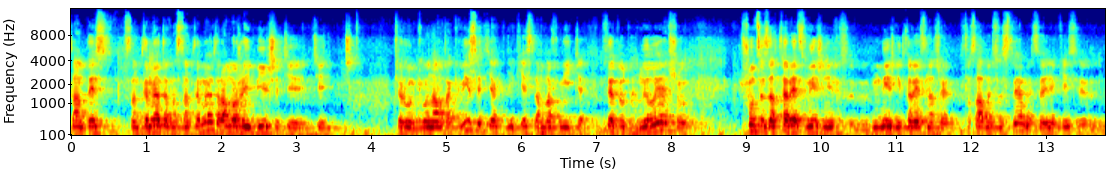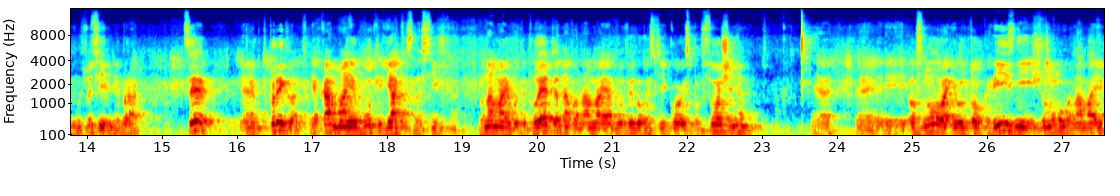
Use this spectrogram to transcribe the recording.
Там десь сантиметр на сантиметр, а може і більше ті, ті чарунки, вона отак вісить, як якесь там лахміття. Це тут гниле, що, що це за тарець, нижній, нижній тарець нашої фасадної системи, це якийсь е, ну, суцільний брак. Це е, приклад, яка має бути якісна сітка. Вона має бути плетена, вона має бути логостійкою з просоченням. Е, основа і уток різні, і тому вона має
